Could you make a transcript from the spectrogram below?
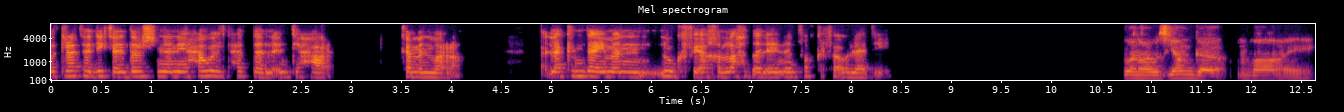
فترات هذيك لدرجة أنني حاولت حتى الانتحار كم من مرة. لكن دائما نوقف في آخر لحظة لأن نفكر في أولادي. When I was younger, my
